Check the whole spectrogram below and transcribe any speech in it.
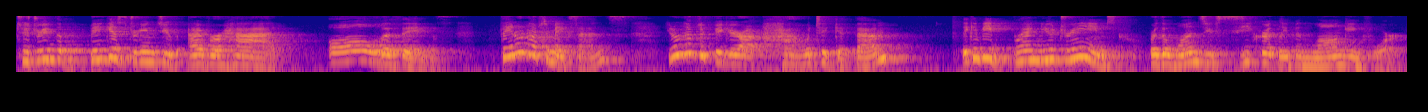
To dream the biggest dreams you've ever had all the things. They don't have to make sense. You don't have to figure out how to get them. They can be brand new dreams or the ones you've secretly been longing for.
